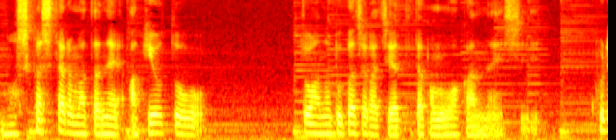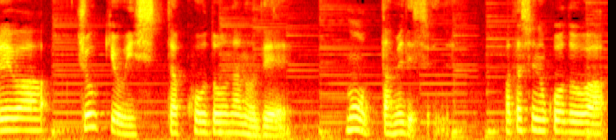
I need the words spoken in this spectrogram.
もしかしたらまたね、開けようとドアノブガチャガチャやってたかもわかんないし、これは常軌を逸した行動なので、もうダメですよね。私の行動は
